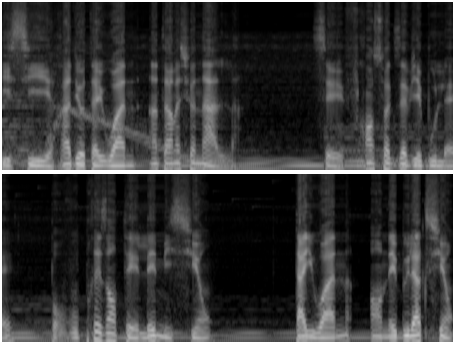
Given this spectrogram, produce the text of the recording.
Ici Radio Taïwan International. C'est François-Xavier Boulet pour vous présenter l'émission Taïwan en ébullition.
